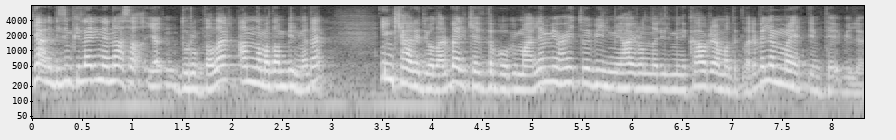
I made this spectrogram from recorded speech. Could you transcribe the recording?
Yani bizimkiler yine nasıl durumdalar anlamadan bilmeden inkar ediyorlar. Belki de bu bir malem yuhitu bilmi hayır onlar ilmini kavrayamadıkları ve lemma ettiğim tevili.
